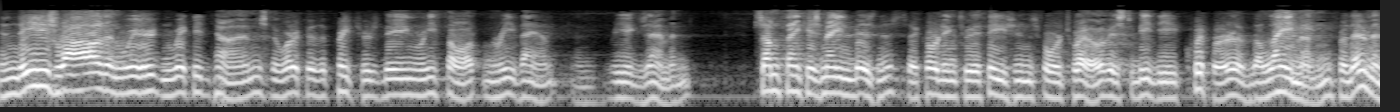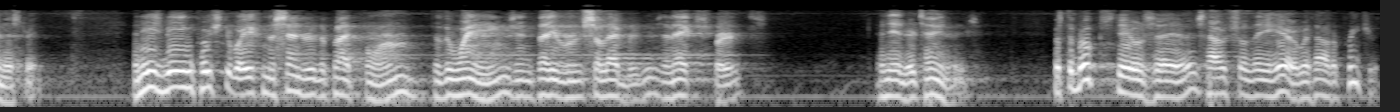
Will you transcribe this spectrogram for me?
In these wild and weird and wicked times, the work of the preacher is being rethought and revamped and re-examined. Some think his main business, according to Ephesians 4.12, is to be the equiper of the laymen for their ministry. And he's being pushed away from the center of the platform to the wings in favor of celebrities and experts and entertainers. But the book still says, How shall they hear without a preacher?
